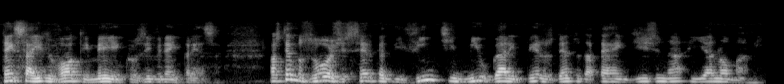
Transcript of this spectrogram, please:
tem saído volta e meia, inclusive na imprensa. Nós temos hoje cerca de 20 mil garimpeiros dentro da terra indígena Yanomami.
